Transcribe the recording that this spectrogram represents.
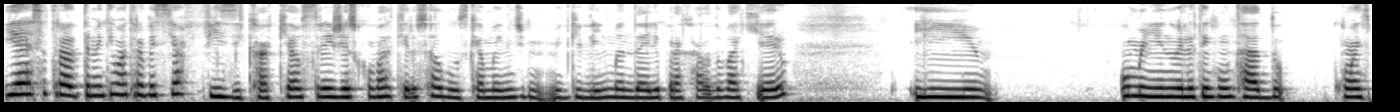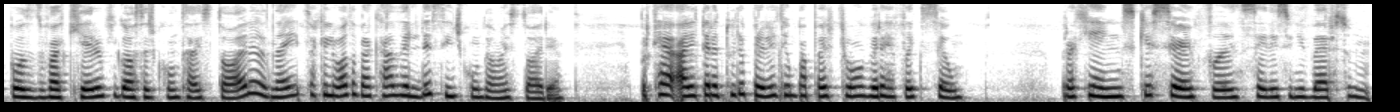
E essa também tem uma travessia física, que é os três dias com o vaqueiro Saluz, que a mãe de Miguelin manda ele para casa do vaqueiro. E o menino ele tem contado com a esposa do vaqueiro, que gosta de contar histórias, né? Só que ele volta para casa e ele decide contar uma história. Porque a literatura para ele tem um papel de promover a reflexão. Para quem esqueceu a infância desse universo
